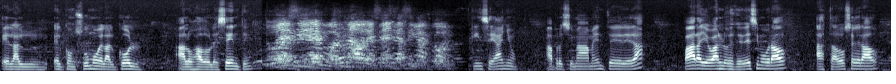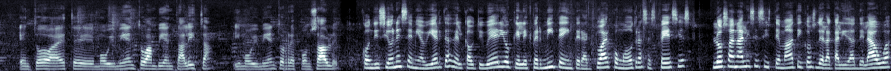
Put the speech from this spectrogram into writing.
el, consumo del alcohol a los adolescentes. Tú decides por una adolescencia sin alcohol. 15 años aproximadamente de edad para llevarlo desde décimo grado hasta 12 grados en todo este movimiento ambientalista y movimiento responsable condiciones semiabiertas del cautiverio que les permite interactuar con otras especies, los análisis sistemáticos de la calidad del agua,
